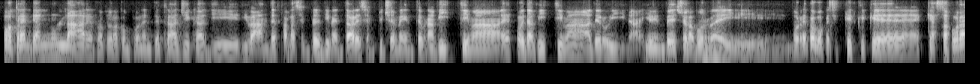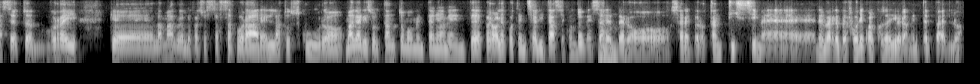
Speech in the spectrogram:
potrebbe annullare proprio la componente tragica di, di Wanda e farla sempre diventare semplicemente una vittima e poi da vittima ad eroina. Io invece la vorrei, vorrei proprio che, si, che, che, che assaporasse, cioè vorrei che la Marvel le facesse assaporare il lato scuro, magari soltanto momentaneamente, però le potenzialità secondo me sarebbero, sarebbero tantissime, ne verrebbe fuori qualcosa di veramente bello.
